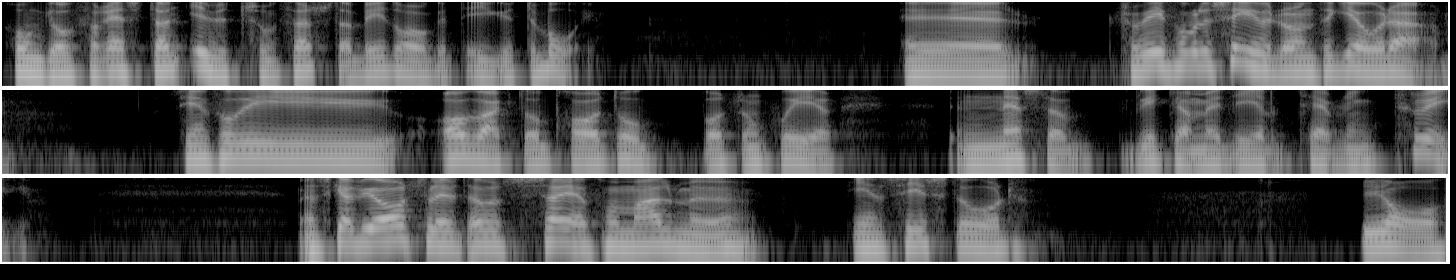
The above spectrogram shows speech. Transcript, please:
hon går förresten ut som första bidraget i Göteborg. Eh, så vi får väl se hur det går där. Sen får vi avvakta och prata upp vad som sker nästa vecka med deltävling 3. Men ska vi avsluta och säga från Malmö en sista ord? Ja,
